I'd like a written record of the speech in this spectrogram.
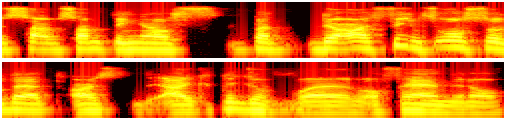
some something else. But there are things also that are I can think of uh, offhand, you know.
